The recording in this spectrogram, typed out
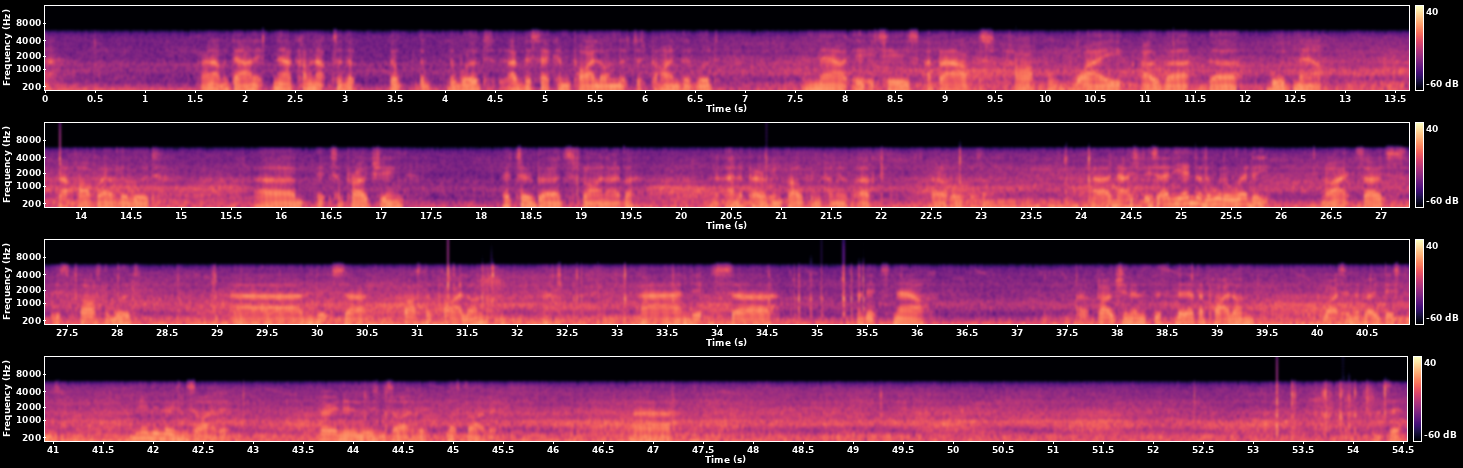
going up and down. It's now coming up to the the, the, the wood over the second pylon that's just behind the wood and now it is about halfway over the wood now about halfway over the wood. Um, it's approaching there are two birds flying over and a peregrine falcon coming uh, sparrowhawk or something. Uh, now it's, it's at the end of the wood already right? So it's it's past the wood and it's uh, past the pylon and it's uh, and it's now approaching the, the, the other pylon right in the very distance nearly losing sight of it very nearly losing sight of it lost sight of it. Uh, that's it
